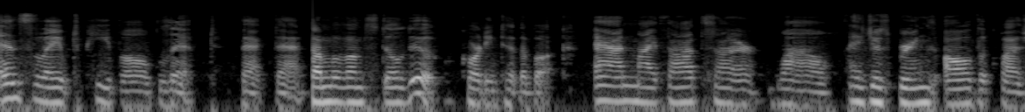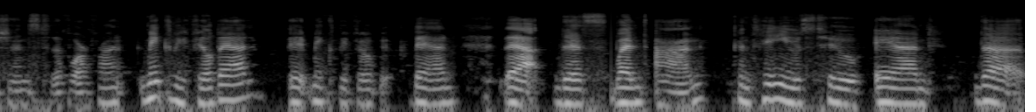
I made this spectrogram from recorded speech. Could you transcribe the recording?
enslaved people lived back then. Some of them still do, according to the book. And my thoughts are, wow, it just brings all the questions to the forefront. It makes me feel bad. It makes me feel bad that this went on, continues to, and the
